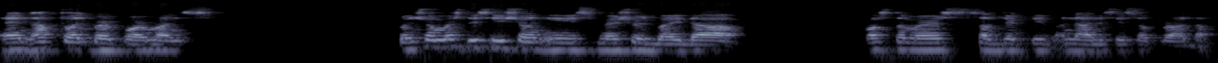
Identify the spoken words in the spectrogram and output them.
and actual performance. Consumer's decision is measured by the customer's subjective analysis of product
